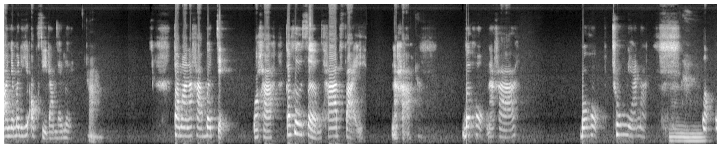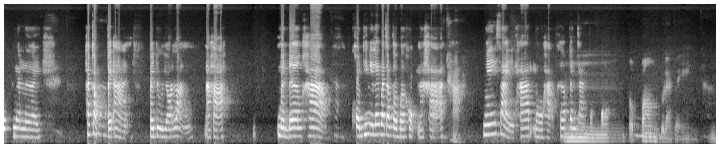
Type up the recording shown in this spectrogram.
อัญมณีที่ออกสีดำได้เลยค่ะ ต่อมานะคะเบอร์เจ็ดนะคะ ก็คือเสริมธาตุไฟนะคะค่ะเบอร์หกนะคะ เบอร์หกช่วงเนี้ยหนักอืมหนักทุกเดือนเลย ถ้ากลับไปอ่านไปดูย้อนหลังนะคะ เหมือนเดิมค่ะค่ะคนที่มีเลขประจำตัวเบอร์หกนะคะค่ะไม่ใส่ธาตุโลหะเพื่อเป็นการปกป้องม ปกป้องดูแลตัวเองค่ะอืม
